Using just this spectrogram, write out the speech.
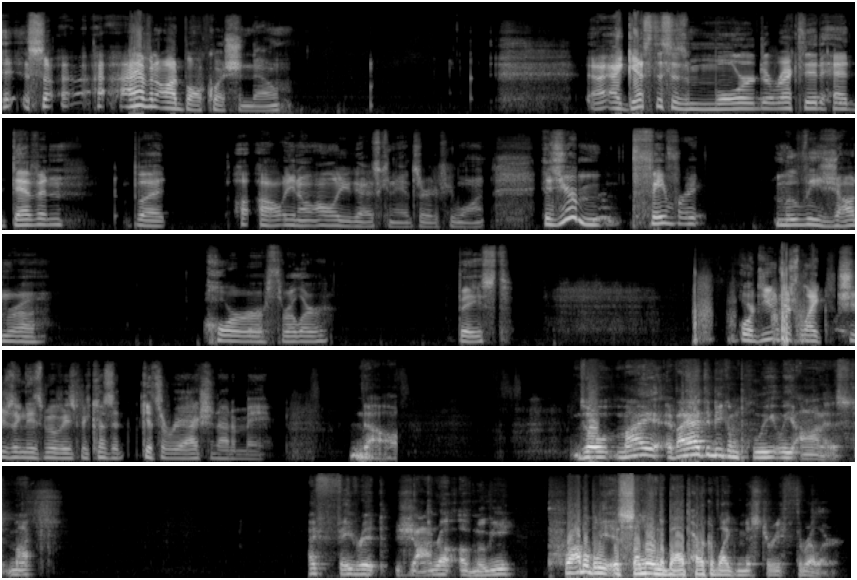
Eh, so uh, I- I have an oddball question now. I guess this is more directed at Devin, but I'll you know all you guys can answer it if you want. Is your favorite movie genre horror thriller based? Or do you just like choosing these movies because it gets a reaction out of me? No. So my if I had to be completely honest, my my favorite genre of movie probably is somewhere in the ballpark of like mystery thriller.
